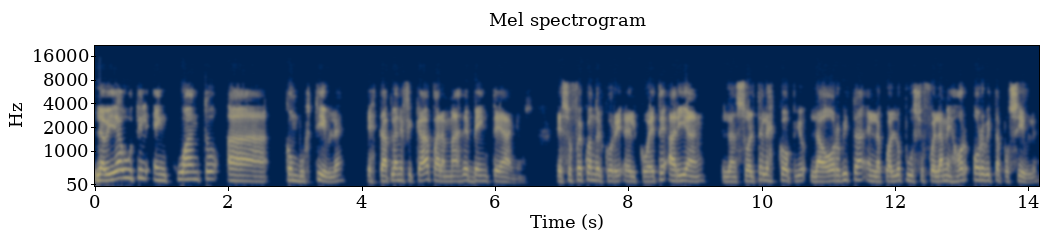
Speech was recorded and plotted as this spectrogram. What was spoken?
La vida útil en cuanto a combustible está planificada para más de 20 años. Eso fue cuando el, el cohete Ariane lanzó el telescopio, la órbita en la cual lo puso fue la mejor órbita posible.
